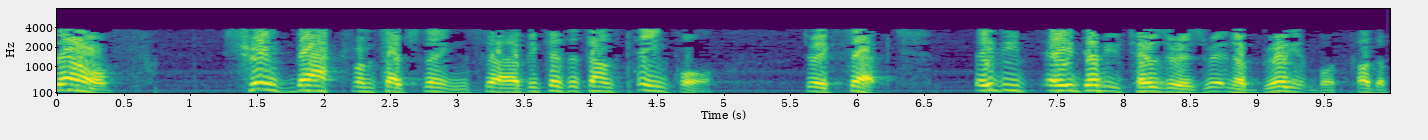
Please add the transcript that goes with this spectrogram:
self shrink back from such things uh, because it sounds painful to accept. A.W. Tozer has written a brilliant book called The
